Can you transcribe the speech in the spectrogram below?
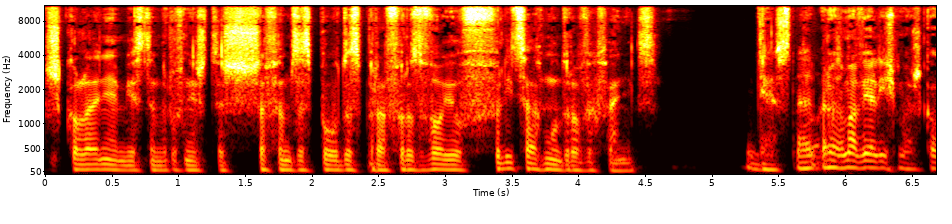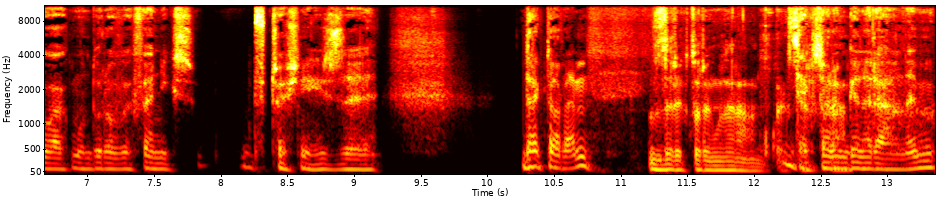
szkoleniem, jestem również też szefem zespołu do spraw rozwoju w licach mundurowych Feniks. Jasne. Rozmawialiśmy o szkołach mundurowych Feniks wcześniej z dyrektorem. Z dyrektorem generalnym. Tak, dyrektorem generalnym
